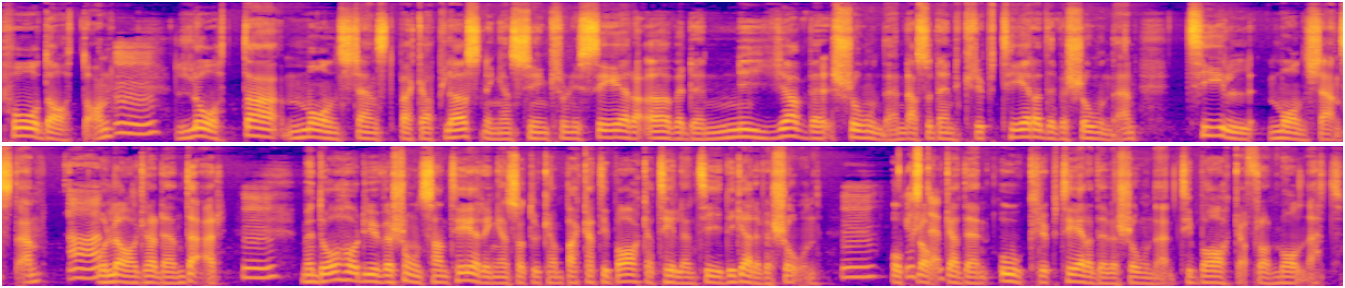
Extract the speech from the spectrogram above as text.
på datorn, låta molntjänst backup-lösningen synkronisera över den nya versionen, alltså den krypterade versionen, till molntjänsten och lagra den där. Men då har du ju versionshanteringen så att du kan backa tillbaka till en tidigare version och just det. plocka den okrypterade versionen tillbaka från molnet.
